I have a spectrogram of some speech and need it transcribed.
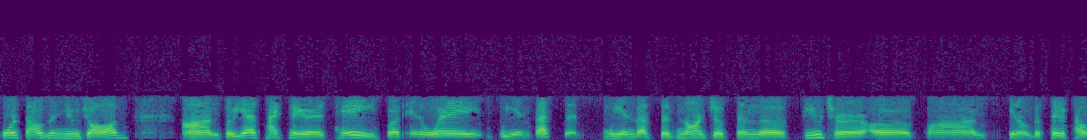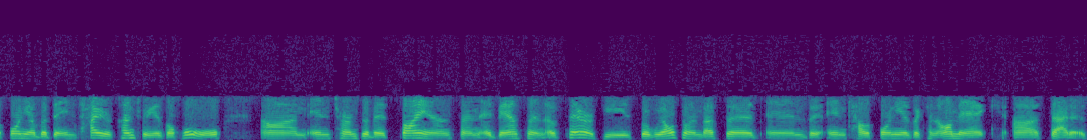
four thousand new jobs. Um, so yes, taxpayers paid, but in a way, we invested. We invested not just in the future of, um, you know, the state of California, but the entire country as a whole um, in terms of its science and advancement of therapies, but we also invested in the in California's economic uh, status.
